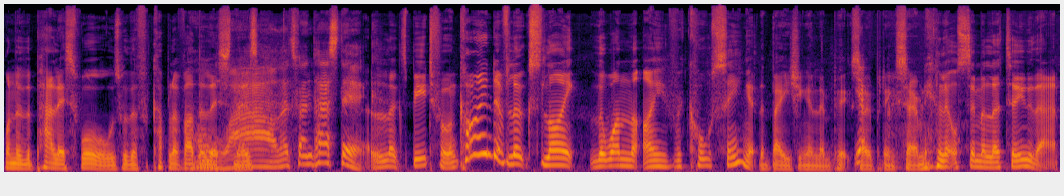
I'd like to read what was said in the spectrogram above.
one of the palace walls with a couple of other Oh, listeners. Wow, that's fantastic. It looks beautiful and kind of looks like the one that I recall seeing at the Beijing Olympics Yep. opening ceremony, a little similar to that.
